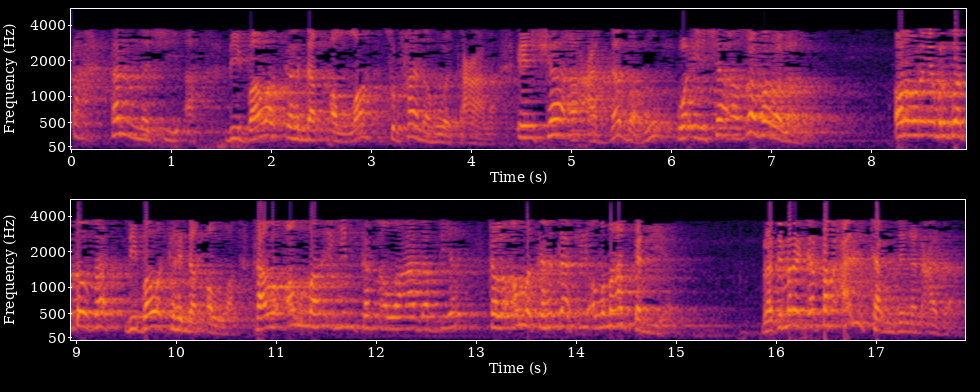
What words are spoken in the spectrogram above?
tahtal masyiah di bawah kehendak Allah Subhanahu wa taala. Insya'a adzabahu wa insya'a ghafara lahu. Orang-orang yang berbuat dosa di bawah kehendak Allah. Kalau Allah inginkan Allah adab dia, kalau Allah kehendaki Allah maafkan dia. Berarti mereka terancam dengan azab.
